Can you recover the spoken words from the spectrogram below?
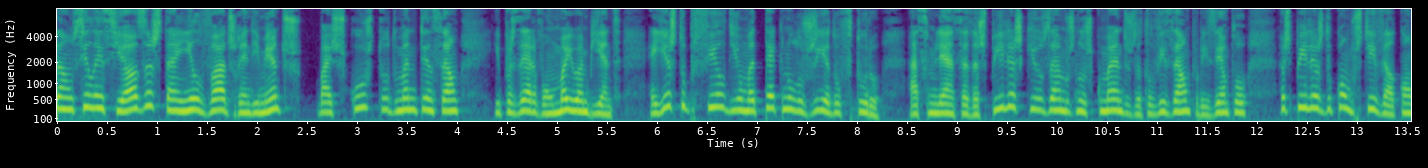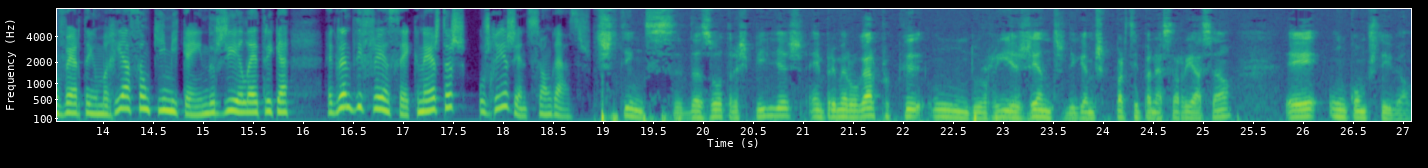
São silenciosas, têm elevados rendimentos, baixo custo de manutenção e preservam o meio ambiente. É este o perfil de uma tecnologia do futuro. À semelhança das pilhas que usamos nos comandos da televisão, por exemplo, as pilhas de combustível convertem uma reação química em energia elétrica. A grande diferença é que nestas os reagentes são gases. Distingue-se das outras pilhas, em primeiro lugar, porque um dos reagentes, digamos, que participa nessa reação é um combustível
